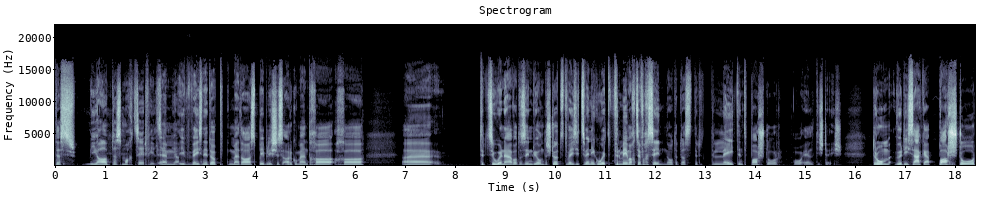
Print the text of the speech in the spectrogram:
Das, Ja, das macht sehr viel Sinn. ähm, ja. Ich weiß nicht, ob man da ein biblisches Argument kann, kann äh, dazu nehmen das das irgendwie unterstützt, weiß ich zu wenig gut. Für mich macht es einfach Sinn, oder, dass der, der leitende Pastor auch Ältester ist. Darum würde ich sagen, Pastor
